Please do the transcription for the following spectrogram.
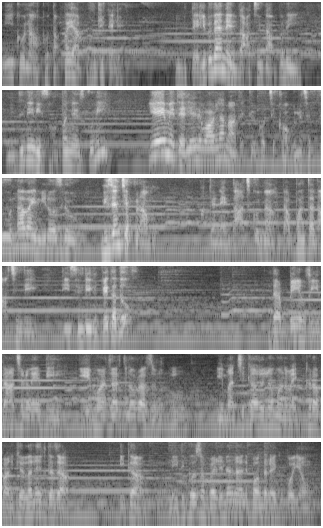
నీకు నాకు తప్ప ఎవరికి తెలియదు నువ్వు తెలియదుగా నేను దాచిన డబ్బుని నిధిని నీ సొంతం చేసుకుని ఏమీ తెలియని వాళ్ళ నా దగ్గరికి వచ్చి కబుర్లు చెప్తూ ఉన్నావా ఎన్ని రోజులు నిజం చెప్పురాము అక్కడ నేను దాచుకున్న డబ్బంతా దాచింది తీసింది నువ్వే కదూ డబ్బేం దాచడం ఏంటి ఏం మాట్లాడుతున్నావు రాజు నువ్వు ఈ మధ్యకాలంలో మనం ఎక్కడా పనికి వెళ్ళలేదు కదా ఇక నీతి కోసం వెళ్ళినా దాన్ని పొందలేకపోయాం.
